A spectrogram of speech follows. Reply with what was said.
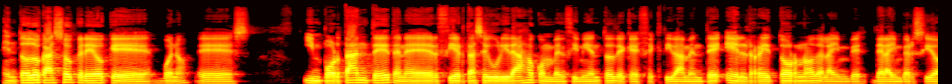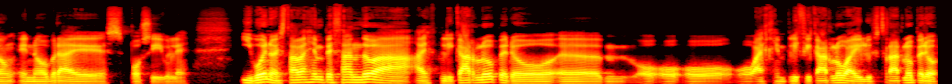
En todo caso, creo que, bueno, es importante tener cierta seguridad o convencimiento de que efectivamente el retorno de la, inversión en obra es posible. Y bueno, estabas empezando a, explicarlo, pero em, o, a ejemplificarlo o a ilustrarlo, pero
